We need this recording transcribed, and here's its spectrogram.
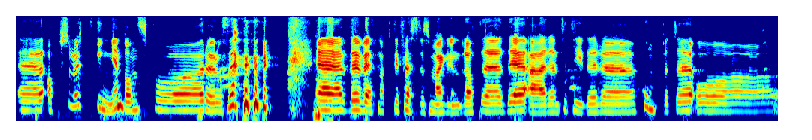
Eh, absolutt ingen dans på røde roser. eh, det vet nok de fleste som er gründere, at eh, det er en til tider eh, humpete og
